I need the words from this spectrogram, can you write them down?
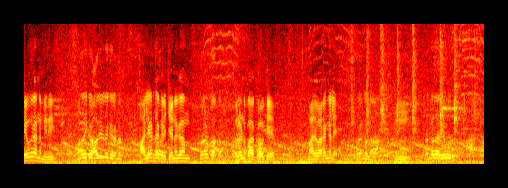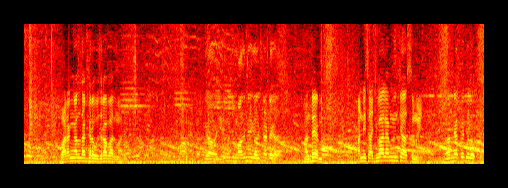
ఏ ఊరన్న మీది? మనది ఇక్కడ హాలిడే దగ్గరనా ఆలేరు దగ్గర జనగాం. కొనపాక కొలనుపాక ఓకే. మాది వరంగలే. వరంగల్. వరంగల్ ఏ ఊరు? వరంగల్ దగ్గర హుజరాబాద్ మాది. నుంచి మాది మీద కలిసినట్టే కదా. అంతే. అన్ని సచివాలయం నుంచే వస్తున్నాయి. అన్ని అక్కడి నుంచి వస్తాయి.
